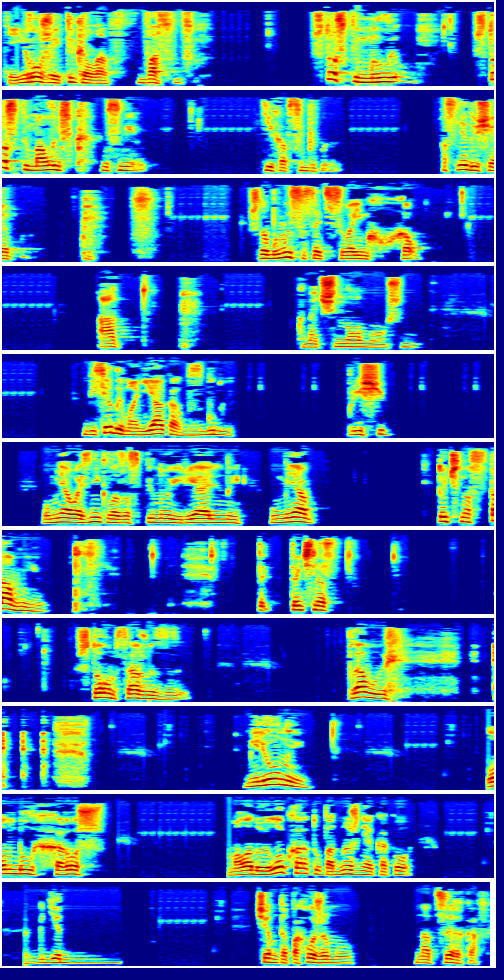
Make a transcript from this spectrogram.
Тебя и рожей тыкала в вас. Что ж ты, мыл... Что ж ты, малышка, усме... Тихо вспыхиваю. А следующее, чтобы высосать своим хал... От... К ночному... Беседы маньяков взбуды. Прищип... У меня возникла за спиной реальный... У меня точно ставни. Точно шторм сразу правую миллионы. Он был хорош. Молодой Локхарт у подножия какого где чем-то похожему на церковь.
